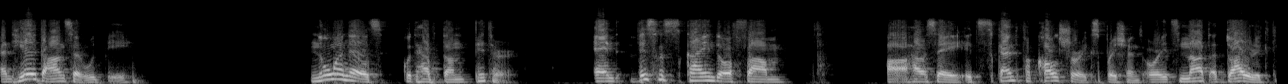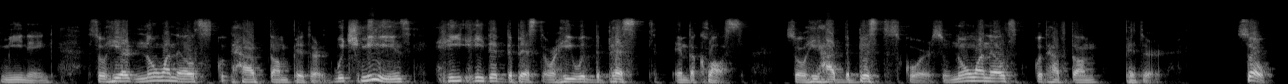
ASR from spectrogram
And here the answer would be, no one else could have done better. And this is kind of um, uh, how to say it's kind of a culture expression or it's not a direct meaning. So here no one else could have done better which means he he did the best or he was the best in the class. So he had the best score. So no one else could have done better so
